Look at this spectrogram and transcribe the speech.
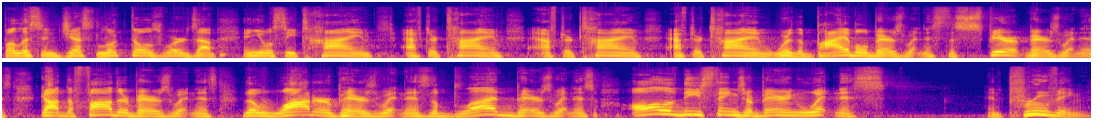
But listen, just look those words up and you will see time after time after time after time where the Bible bears witness, the Spirit bears witness, God the Father bears witness, the water bears witness, the blood bears witness. All of these things are bearing witness and proving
